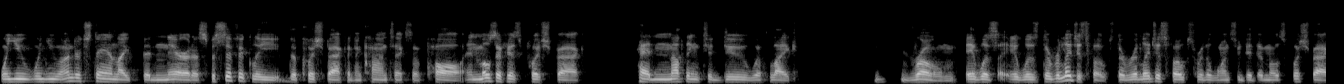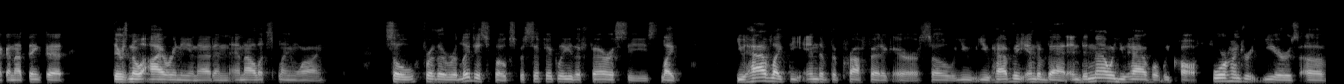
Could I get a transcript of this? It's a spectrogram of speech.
when you when you understand like the narrative, specifically the pushback in the context of Paul, and most of his pushback had nothing to do with like Rome. It was it was the religious folks. The religious folks were the ones who did the most pushback, and I think that there's no irony in that, and, and I'll explain why. So for the religious folks, specifically the Pharisees, like you have like the end of the prophetic era. So you you have the end of that, and then now you have what we call 400 years of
